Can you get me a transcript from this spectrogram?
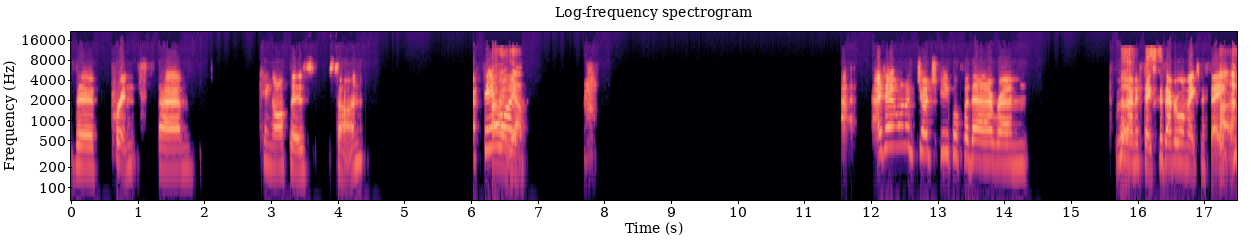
the prince, um, King Arthur's son. I feel Uh, like yeah. I don't want to judge people for their um Uh, mistakes because everyone makes mistakes. Uh,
